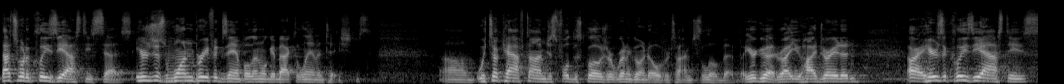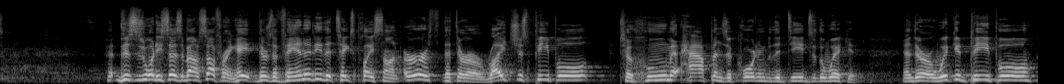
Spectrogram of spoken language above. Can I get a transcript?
That's what Ecclesiastes says. Here's just one brief example, then we'll get back to Lamentations. Um, we took halftime, just full disclosure. We're going to go into overtime just a little bit, but you're good, right? You hydrated? All right, here's Ecclesiastes. This is what he says about suffering. Hey, there's a vanity that takes place on earth, that there are righteous people to whom it happens according to the deeds of the wicked. And there are wicked people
